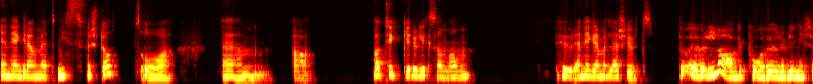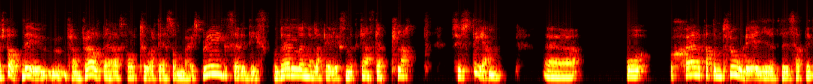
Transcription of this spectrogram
enneagrammet missförstått? Och, eh, ja, vad tycker du liksom om hur enneagrammet lärs ut? Överlag på hur det blir missförstått det är ju framförallt det här att folk tror att det är som Myers-Briggs eller diskmodellen eller att det är liksom ett ganska platt system. Eh, och skälet att de tror det är givetvis att det,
